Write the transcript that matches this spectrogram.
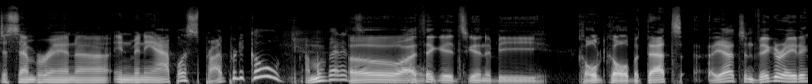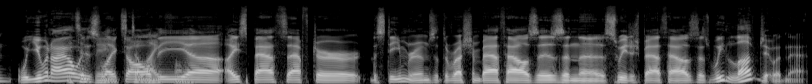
December in uh, in Minneapolis. Probably pretty cold. I'm gonna bet it's. Oh, I think it's going to be cold, cold, but that's uh, yeah, it's invigorating. Well, you and I always liked all the uh, ice baths after the steam rooms at the Russian bathhouses and the Swedish bathhouses. We loved doing that.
